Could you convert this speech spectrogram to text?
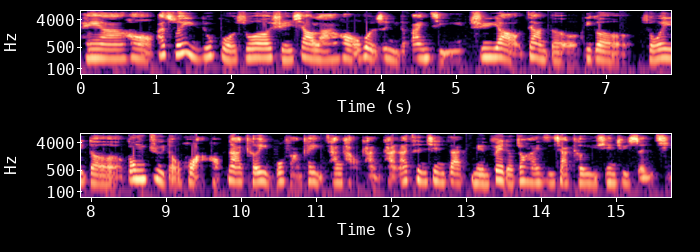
嘿呀，吼啊！所以如果说学校啦，吼，或者是你的班级需要这样的一个所谓的工具的话，哈，那可以不妨可以参考看看。那趁现在免费的状态之下，可以先去申请。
